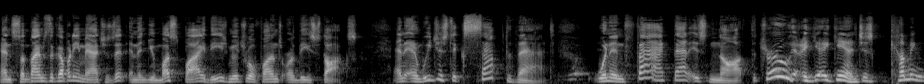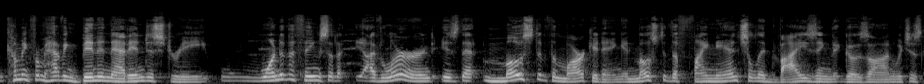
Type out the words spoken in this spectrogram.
and sometimes the company matches it, and then you must buy these mutual funds or these stocks and and we just accept that when in fact that is not the truth. Again, just coming coming from having been in that industry, one of the things that I've learned is that most of the marketing and most of the financial advising that goes on, which is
